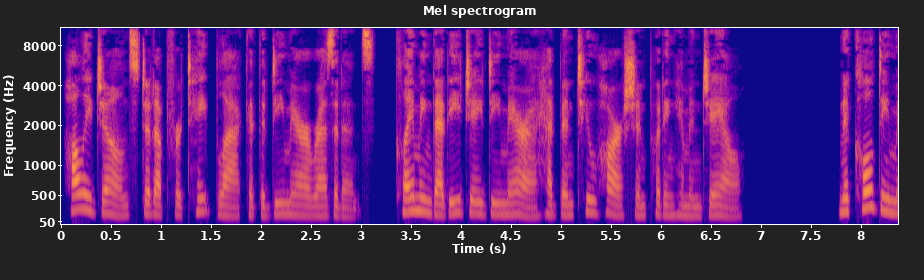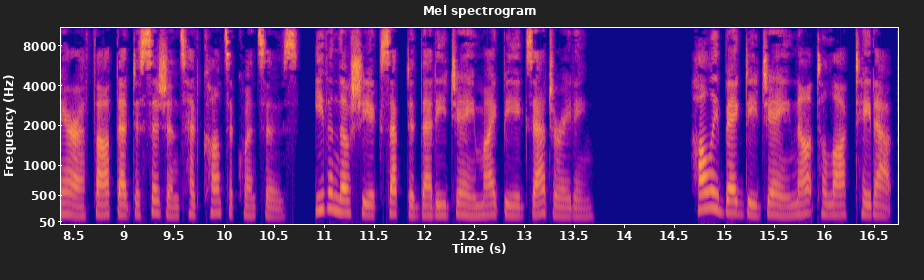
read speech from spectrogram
Holly Jonas stood up for Tate Black at the DiMera residence, claiming that EJ DiMera had been too harsh in putting him in jail. Nicole DiMera thought that decisions had consequences, even though she accepted that EJ might be exaggerating. Holly begged EJ not to lock Tate up,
